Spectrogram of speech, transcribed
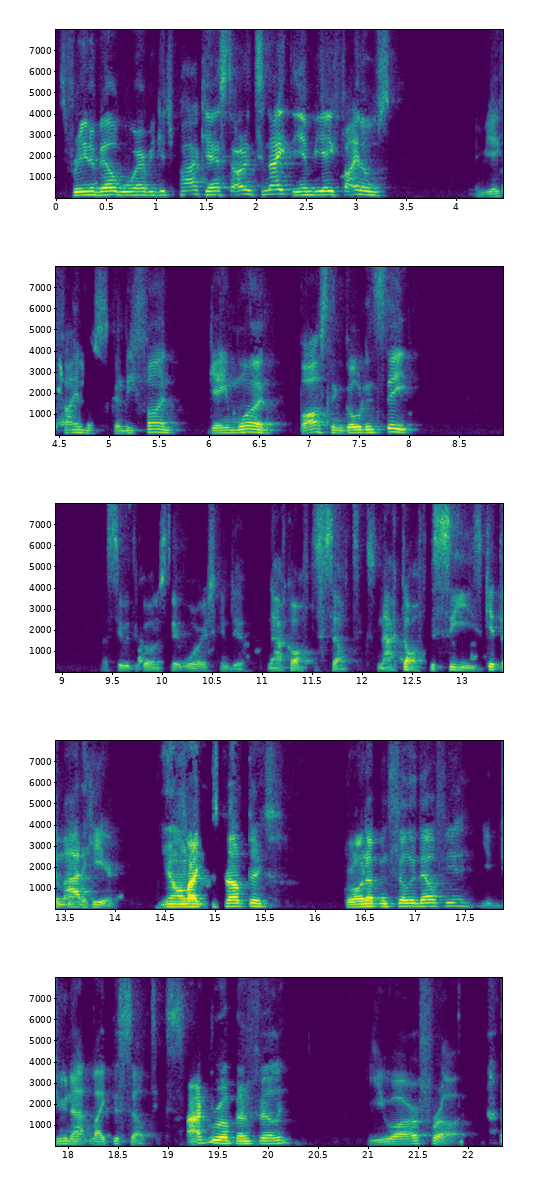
It's free and available wherever you get your podcast. Starting tonight, the NBA Finals. NBA Finals. It's going to be fun. Game one, Boston, Golden State. Let's see what the Golden State Warriors can do. Knock off the Celtics. Knock off the Seas, Get them out of here. You don't like the Celtics? Growing up in Philadelphia, you do not like the Celtics. I grew up in Philly. You are a fraud.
